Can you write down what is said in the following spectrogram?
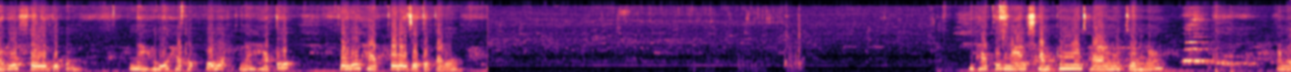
আগে ফেলে দিবেন। না হলে হঠাৎ করে আপনার হাতে পরে হাত পুড়ে যেতে পারে। ভাতের মার সম্পূর্ণ ঝরানোর জন্য আমি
